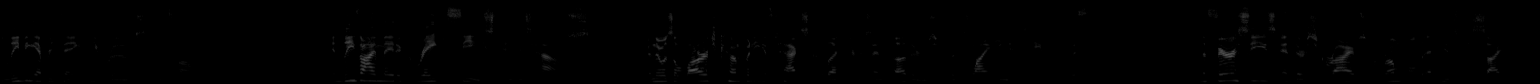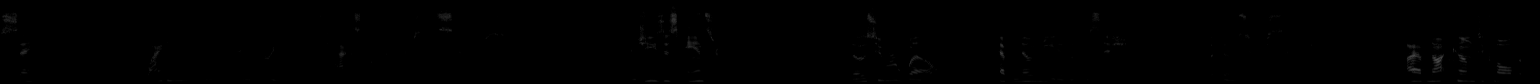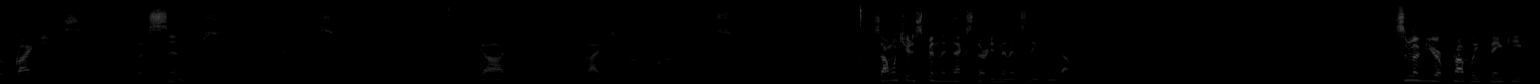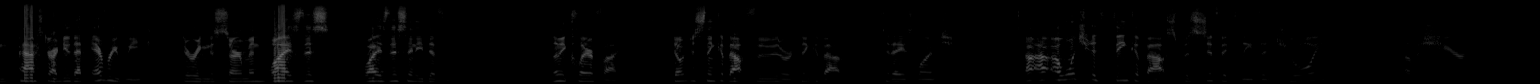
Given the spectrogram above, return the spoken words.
And leaving everything, he rose and followed him. And Levi made a great feast in his house. And there was a large company of tax collectors and others reclining at table with them. And the Pharisees and their scribes grumbled at his disciples, saying, Why do you eat and drink with tax collectors and sinners? And Jesus answered them, Those who are well have no need of a physician, but those who are sick. I have not come to call the righteous, but sinners to repentance. May God write his word upon our hearts. So I want you to spend the next 30 minutes thinking about food. Some of you are probably thinking, Pastor, I do that every week during the sermon. Why is this, why is this any different? Let me clarify. Don't just think about food or think about today's lunch. I, I want you to think about specifically the joy of a shared meal.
